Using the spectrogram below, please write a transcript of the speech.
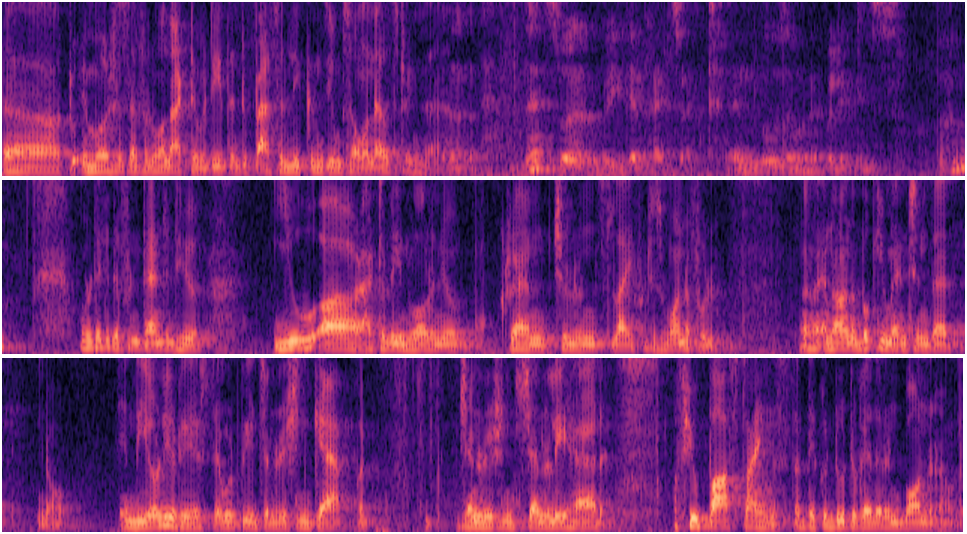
uh, to immerse yourself in one activity than to passively consume someone else doing that. That's where we get hijacked and lose our abilities. Mm-hmm. I want to take a different tangent here. You are actively involved in your grandchildren's life, which is wonderful. Uh, and now in the book, you mentioned that you know in the earlier days there would be a generation gap, but generations generally had a few pastimes that they could do together and bond around.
